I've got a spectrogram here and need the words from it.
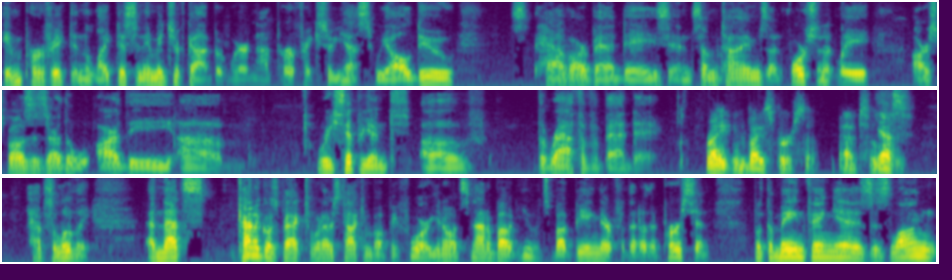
imperfect in the likeness and image of God, but we're not perfect. So yes, we all do have our bad days, and sometimes, unfortunately, our spouses are the are the um, recipient of the wrath of a bad day. Right, and vice versa. Absolutely. Yes, absolutely, and that's kind of goes back to what I was talking about before. You know, it's not about you; it's about being there for that other person. But the main thing is, as long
